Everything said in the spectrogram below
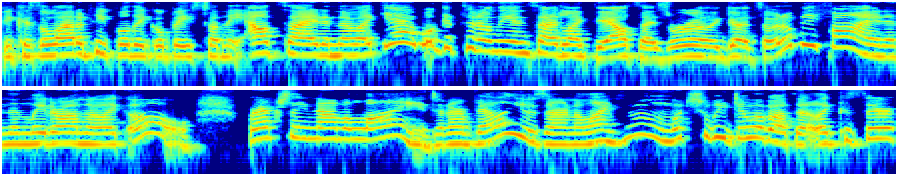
Because a lot of people, they go based on the outside and they're like, yeah, we'll get to know the inside like the outside's really good. So it'll be fine. And then later on, they're like, oh, we're actually not aligned and our values aren't aligned. Hmm, what should we do about that? Like, because they're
